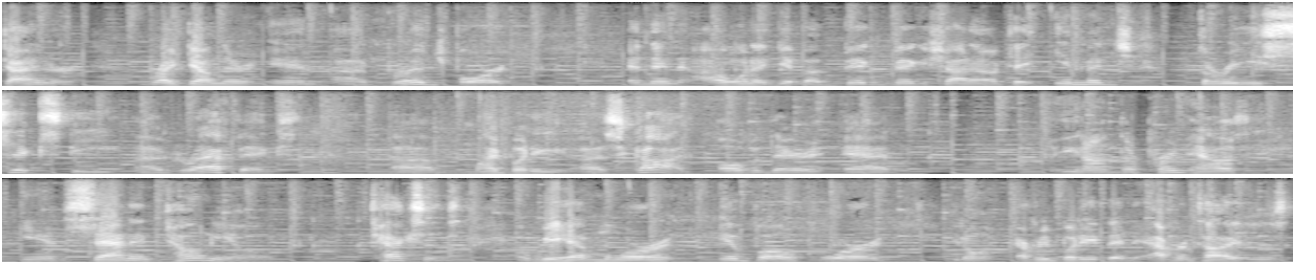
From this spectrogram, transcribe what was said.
diner, right down there in uh, Bridgeport. And then I want to give a big, big shout out to Image 360 uh, Graphics uh, my buddy uh, Scott over there at you know the print house in San Antonio, Texas. And we have more info for you know everybody that advertises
